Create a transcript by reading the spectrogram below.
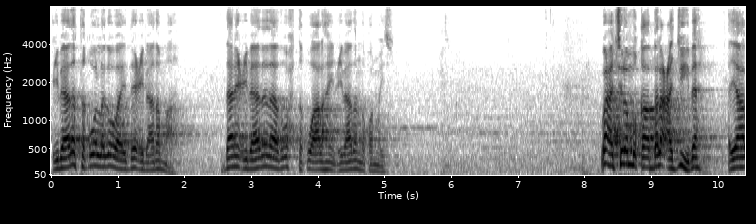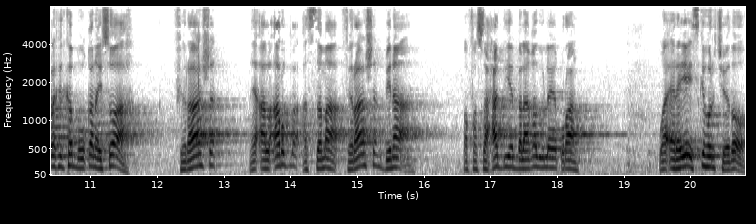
Cibaado taqwo laga waayo dee cibaado ma aha. Haddaanay cibaadadaadu wax taqwa lahayn cibaado noqon mayso. Waxaa jira muqaabalo cajiiba ayaa halkan ka muuqanaysa oo ah firaasha alarda aلsamaa firaashan binaaan waa fasaxadii iyo balaaqadu leeyahy qur'aanku waa eraye iska hor jeeda oo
